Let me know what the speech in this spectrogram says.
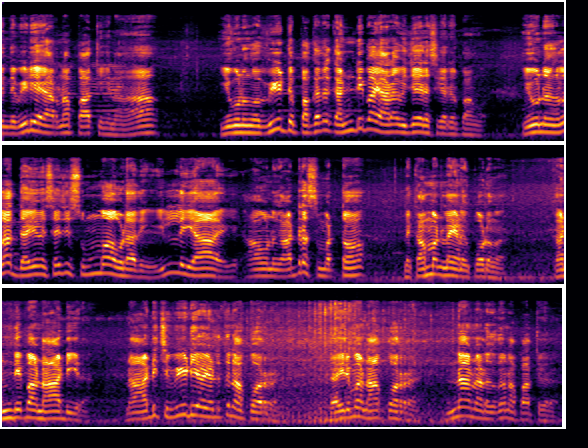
இந்த வீடியோ யாருன்னா பார்த்தீங்கன்னா இவனுங்க வீட்டு பக்கத்தில் கண்டிப்பாக யாராவது விஜய் ரசிகர் இருப்பாங்க. இவனுங்கெல்லாம் தயவு செஞ்சு சும்மா விடாதீங்க. இல்லையா? அவனுங்க அட்ரஸ் மட்டும் இந்த கமெண்ட்லாம் எனக்கு போடுங்க. கண்டிப்பாக நான் அடிக்கிறேன். நான் அடித்து வீடியோ எடுத்து நான் போடுறேன். தைரியமாக நான் போடுறேன். என்ன நடக்குதோ நான் பார்த்துக்கிறேன்.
